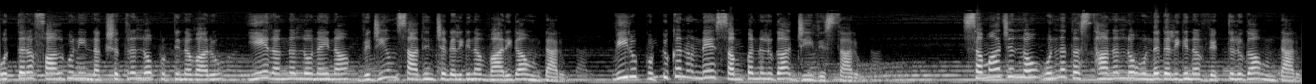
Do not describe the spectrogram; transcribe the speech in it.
ఉత్తర ఫాల్గుని నక్షత్రంలో పుట్టినవారు ఏ రంగంలోనైనా విజయం సాధించగలిగిన వారిగా ఉంటారు. వీరు పుట్టుక నుండే సంపన్నులుగా జీవిస్తారు. సమాజంలో ఉన్నత స్థానంలో ఉండగలిగిన వ్యక్తులుగా ఉంటారు.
